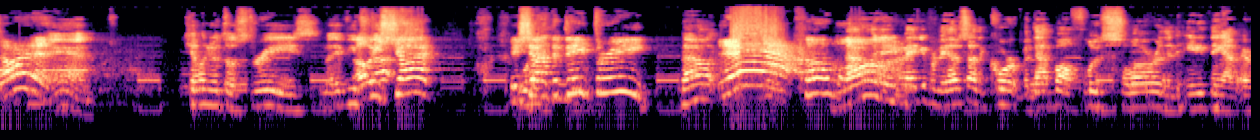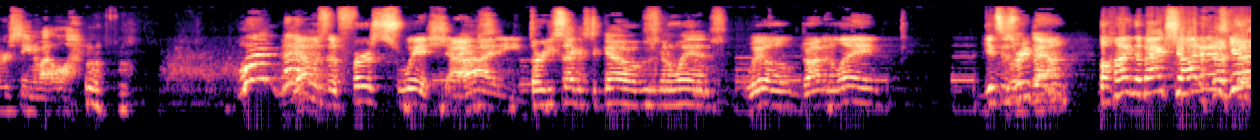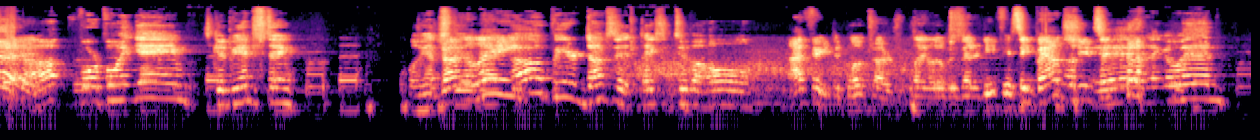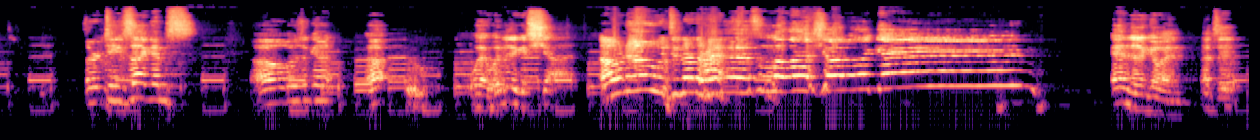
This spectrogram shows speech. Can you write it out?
Darn it! Man, killing you with those threes. If you Oh, he shot. He shot the deep three. Not only, Yeah! Come on not only did he make it from the other side of the court, but that ball flew slower than anything I've ever seen in my life. What? That was the first swish All I've right, seen. 30 seconds to go. Who's going to win? Will driving the lane. Gets his Look rebound. Behind the back shot. It is good. Oh, four point game. It's going to be interesting. Well, you have to Drive steal the it back. lane. Oh, Peter dunks it. Takes it to the hole. I figured the Globetrotters would play a little bit better defense. He bounce shoots it. Yeah, they go in. 13 seconds. Oh, who's it to. Oh. Wait, when did it get shot? Oh no, it's another half. This is the last shot of the game! And it didn't go in. That's it.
